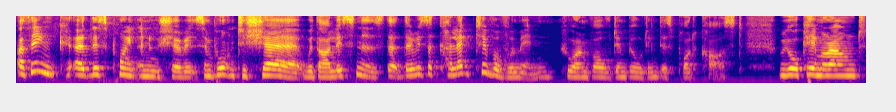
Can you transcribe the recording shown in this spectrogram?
I think at this point, Anusha, it's important to share with our listeners that there is a collective of women who are involved in building this podcast. We all came around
